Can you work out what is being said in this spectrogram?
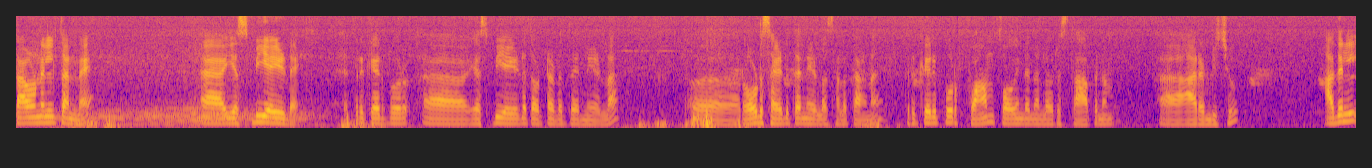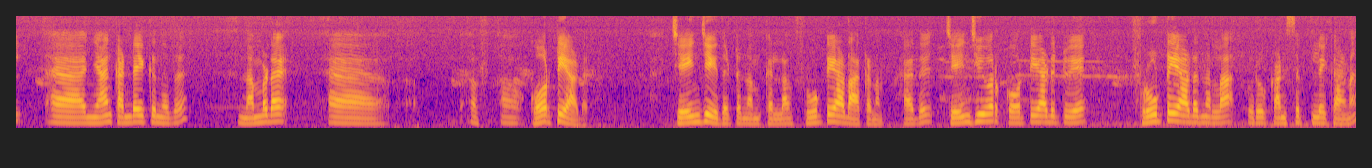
ടൗണിൽ തന്നെ എസ് ബി ഐയുടെ തൃക്കരിപ്പൂർ എസ് ബി ഐയുടെ തൊട്ടടുത്ത് തന്നെയുള്ള റോഡ് സൈഡിൽ തന്നെയുള്ള സ്ഥലത്താണ് തൃക്കരിപ്പൂർ ഫാം പോയിന്റ് എന്നുള്ള ഒരു സ്ഥാപനം ആരംഭിച്ചു. അതിൽ ഞാൻ കണ്ടേക്കുന്നത് നമ്മുടെ കോർട്ട് യാർഡ് ചേഞ്ച് ചെയ്തിട്ട് നമുക്കെല്ലാം ഫ്രൂട്ട് യാർഡ് ആക്കണം അതായത് change your courtyard to a fruit yard എന്നുള്ള ഒരു കൺസെപ്റ്റിലേക്കാണ്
